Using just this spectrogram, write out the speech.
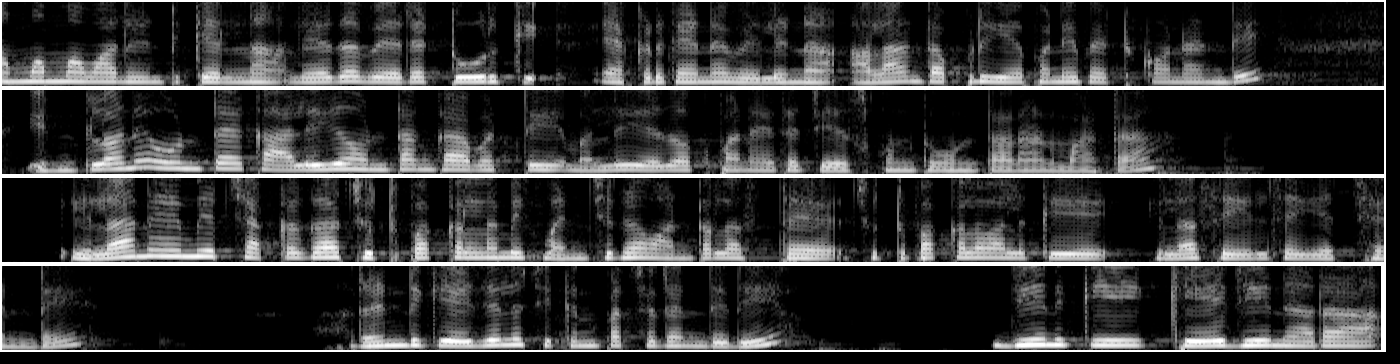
అమ్మమ్మ వాళ్ళ ఇంటికి వెళ్ళినా లేదా వేరే టూర్కి ఎక్కడికైనా వెళ్ళినా అలాంటప్పుడు ఏ పని పెట్టుకోనండి. ఇంట్లోనే ఉంటే ఖాళీగా ఉంటాం కాబట్టి మళ్ళీ ఏదో ఒక పని అయితే చేసుకుంటూ ఉంటానన్నమాట ఇలానే మీరు చక్కగా చుట్టుపక్కల మీకు మంచిగా వంటలు వస్తే చుట్టుపక్కల వాళ్ళకి ఇలా సేల్ చేయొచ్చండి. రెండు కేజీల చికెన్ పచ్చడి అండి ఇది. దీనికి కేజీన్నర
